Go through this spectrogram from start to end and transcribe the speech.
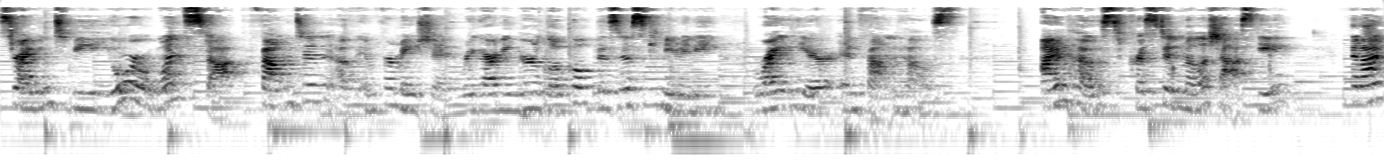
striving to be your one stop fountain of information regarding your local business community right here in Fountain Hills. I'm host Kristen Milishowski. And I'm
